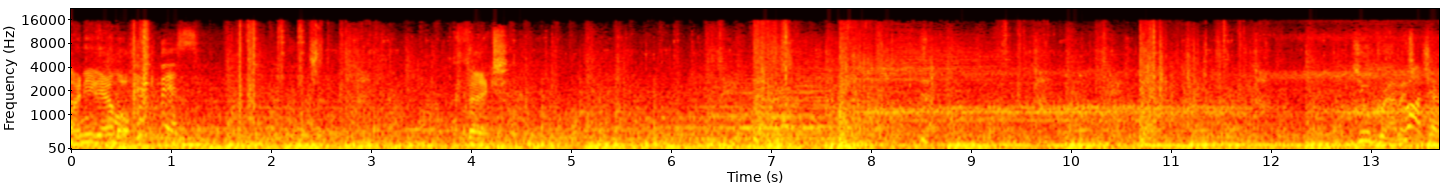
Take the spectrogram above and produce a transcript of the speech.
I need ammo. Take this! Thanks. You grab it. Roger.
